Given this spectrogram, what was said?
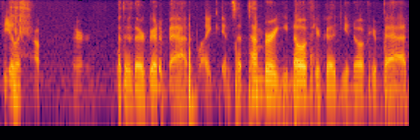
feeling out whether, whether they're good or bad. Like in September, you know if you're good, you know if you're bad.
